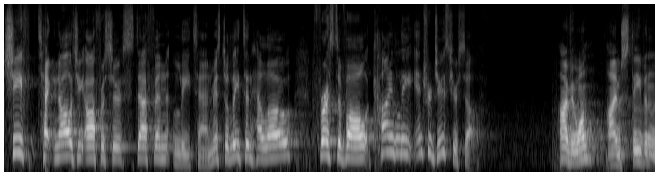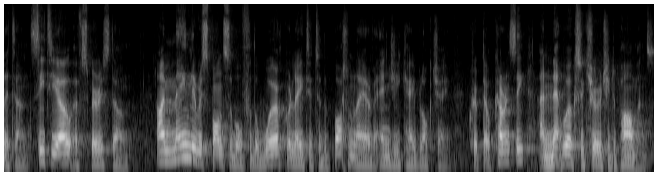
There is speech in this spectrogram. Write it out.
Chief Technology Officer, Stefan Litan. Mr. Litan, hello. First of all, kindly introduce yourself. Hi everyone, I'm Stephen Litan, CTO of Spirit Stone. I'm mainly responsible for the work related to the bottom layer of NGK blockchain, cryptocurrency and network security departments.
